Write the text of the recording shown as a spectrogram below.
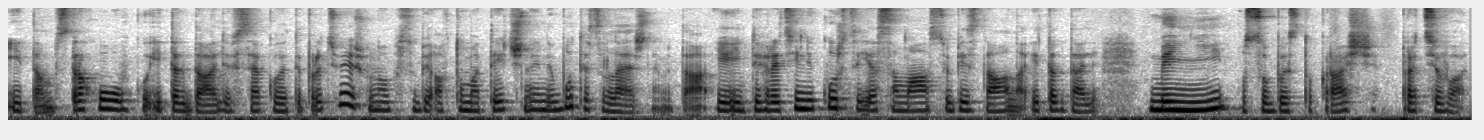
і там страховку, і так далі. Все, коли ти працюєш, воно собі автоматично і не бути залежним. Та? І інтеграційні курси я сама собі здала і так далі. Мені особисто краще працювати.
